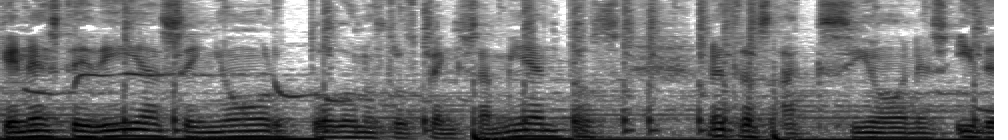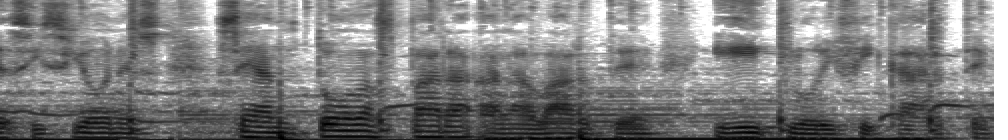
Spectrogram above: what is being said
Que en este día, Señor, todos nuestros pensamientos, nuestras acciones y decisiones sean todas para alabarte y glorificarte.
